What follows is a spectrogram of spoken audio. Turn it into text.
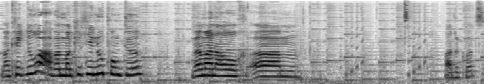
Man kriegt nur, aber man kriegt hier nur Punkte, wenn man auch, ähm, warte kurz,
